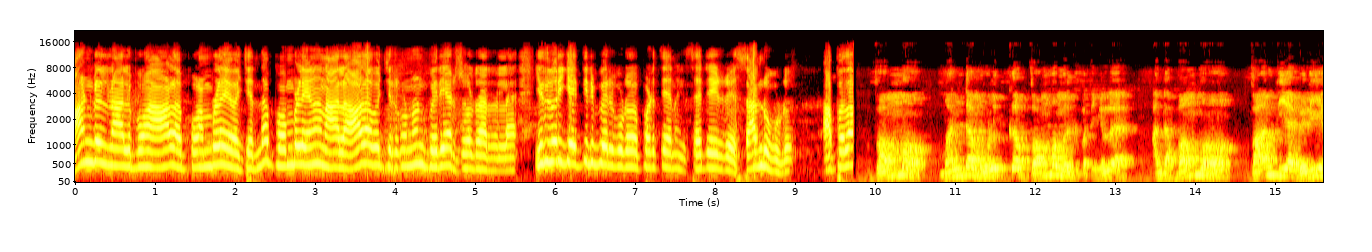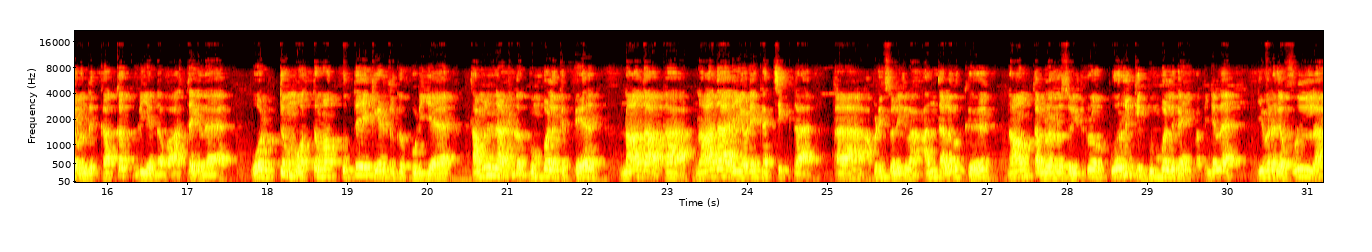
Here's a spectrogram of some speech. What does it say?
ஆண்கள் நாலு ஆளை பொம்பளை பொம்பளைய வச்சிருந்தா பொம்பளையும் நாலு ஆளை வச்சிருக்கணும்னு பெரியார் சொல்றாருல்ல. இது வரைக்கும் எத்தனை பேர் கூட படுத்த எனக்கு சான்று கொடு. அப்பதான் வம்மம் மண்டை முழுக்க வம்மம் இருக்கு பாத்தீங்கல்ல? அந்த வம்மம் வாந்தியா வெளியே வந்து கக்கக்கூடிய அந்த வார்த்தைகளை ஒட்டு மொத்தமா குத்தகைக்கு எடுத்திருக்கக்கூடிய தமிழ்நாட்டோட கும்பலுக்கு பேர் நாதாக்கா நாதாரியோடைய கட்சி அப்படின்னு சொல்லிக்கலாம். அந்த அளவுக்கு நாம் தமிழர்னு சொல்லிட்டு இருக்கிறோம். பொறுக்கி கும்பல் இருக்காங்க பாத்தீங்கல்ல இவனுங்க ஃபுல்லா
